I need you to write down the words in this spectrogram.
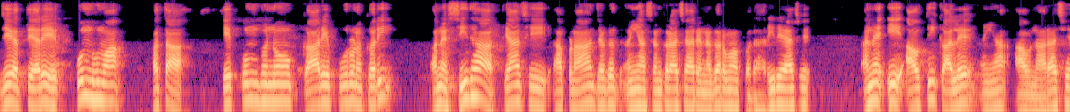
જે અત્યારે કુંભમાં હતા, એ કુંભનું કાર્ય પૂર્ણ કરી અને સીધા ત્યાંથી આપણા જગત અહીંયા શંકરાચાર્ય નગરમાં પધારી રહ્યા છે અને એ આવતીકાલે અહીંયા આવનારા છે.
